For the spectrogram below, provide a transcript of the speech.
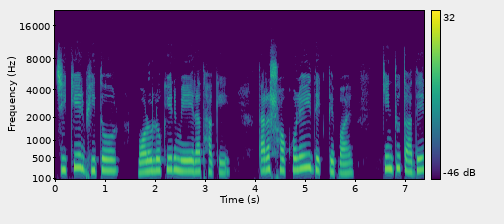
চিকের ভিতর বড়লোকের মেয়েরা থাকে, তারা সকলেই দেখতে পায়, কিন্তু তাদের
